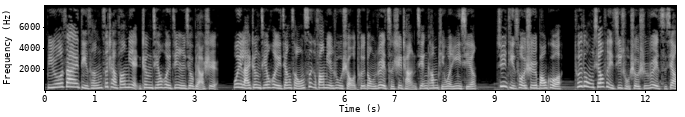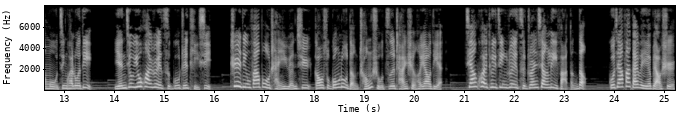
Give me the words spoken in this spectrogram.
比如在底层资产方面，证监会近日就表示，未来证监会将从四个方面入手推动 REITs 市场健康平稳运行。具体措施包括推动消费基础设施 REITs 项目尽快落地，研究优化 REITs 估值体系。制定发布产业园区、高速公路等成熟资产审核要点，加快推进 REITs 专项立法等等。国家发改委也表示，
